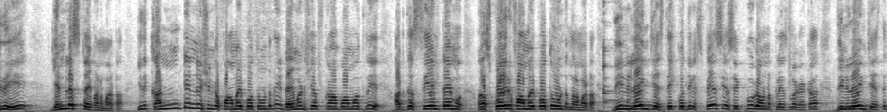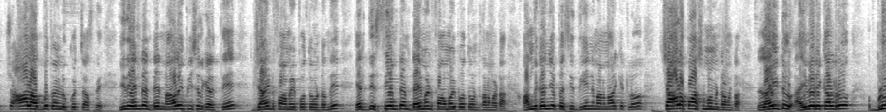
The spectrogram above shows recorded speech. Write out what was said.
ఇది ఎండ్లెస్ టైప్ అనమాట ఇది కంటిన్యూషన్గా ఫామ్ అయిపోతూ ఉంటుంది డైమండ్ షేప్ ఫామ్ అవుతుంది at the same time square form అయిపోతూ ఉంటుంది అనమాట దీన్ని లేయింగ్ చేస్తే కొద్దిగా స్పేసియస్ ఎక్కువగా ఉన్న ప్లేస్లో కనుక దీన్ని లేయింగ్ చేస్తే చాలా అద్భుతమైన లుక్ వచ్చేస్తాయి ఇది ఏంటంటే నాలుగు పీసులు కలిపితే జాయింట్ ఫామ్ అయిపోతూ ఉంటుంది at the same time diamond form అయిపోతూ ఉంటుంది అనమాట అందుకని చెప్పేసి దీన్ని మన మార్కెట్లో చాలా పాస్ట్ మూమెంట్ అనమాట light ivory colour blue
